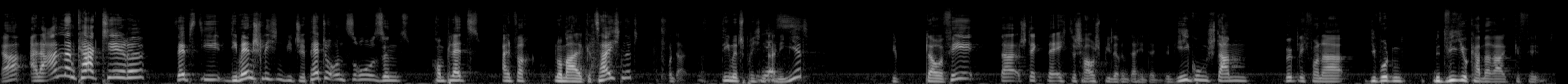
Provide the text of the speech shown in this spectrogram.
Ja, alle anderen Charaktere, selbst die, die menschlichen wie Geppetto und so, sind komplett einfach normal gezeichnet und dementsprechend yes. animiert blaue Fee, da steckt eine echte Schauspielerin dahinter. Die Bewegungen stammen wirklich von einer, die wurden mit Videokamera gefilmt.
